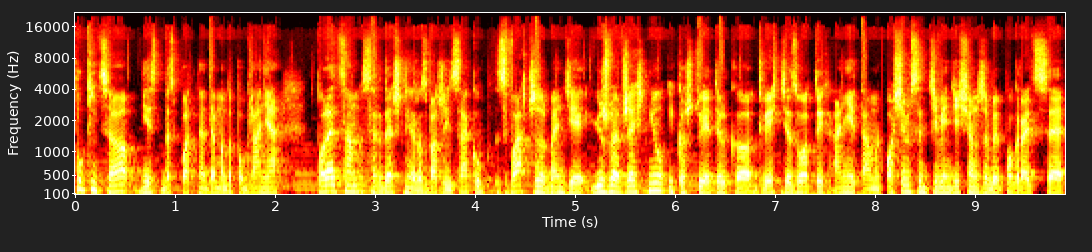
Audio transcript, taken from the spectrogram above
Póki co jest bezpłatne demo do pobrania. Polecam serdecznie rozważyć zakup, zwłaszcza, że będzie już we wrześniu i kosztuje tylko 200 zł, a nie tam 890, żeby pograć se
